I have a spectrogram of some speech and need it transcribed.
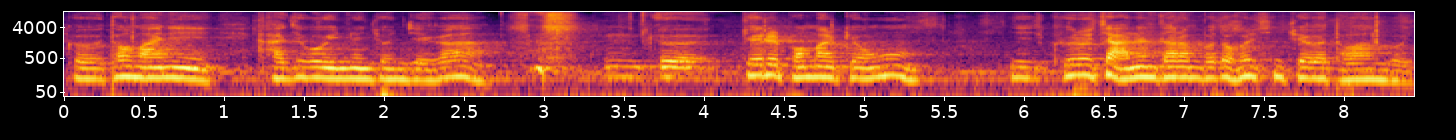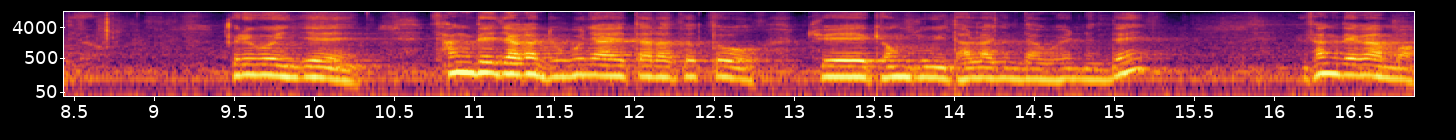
그 더 많이 가지고 있는 존재가 그 죄를 범할 경우 그렇지 않은 사람보다 훨씬 죄가 더한 거죠. 그리고 이제 상대자가 누구냐에 따라서 또 죄의 경중이 달라진다고 했는데 상대가 뭐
